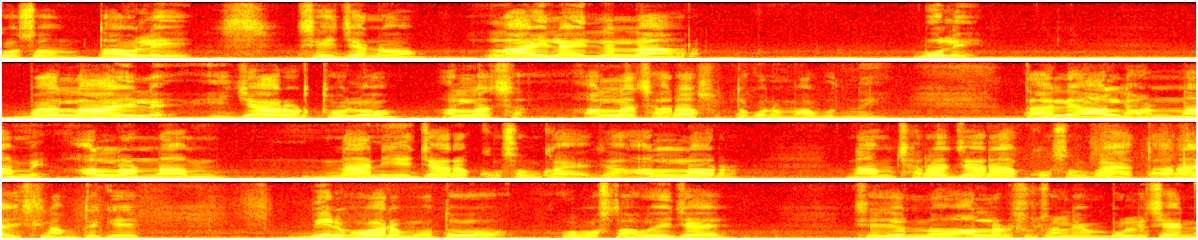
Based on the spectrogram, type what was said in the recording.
কসম, তাহলে সে যেন লাইলা ইল্লাল্লাহ বলে। বা লাইল যার অর্থ হলো, আল্লাহ আল্লাহ ছাড়া সত্য কোনো মাবুদ নেই। তাহলে আল্লাহর নাম আল্লাহর নাম না নিয়ে যারা কসম খায়, যা আল্লাহর নাম ছাড়া যারা কসম খায়, তারা ইসলাম থেকে বের হওয়ার মতো অবস্থা হয়ে যায়। সেই জন্য আল্লাহ রসুল সাল্লাম বলেছেন,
